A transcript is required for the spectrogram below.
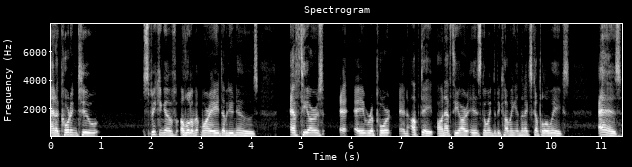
And according to, speaking of a little bit more AEW news, FTR's a, a report, an update on FTR is going to be coming in the next couple of weeks, as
